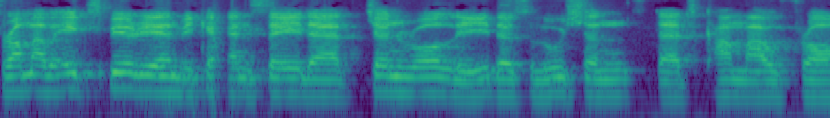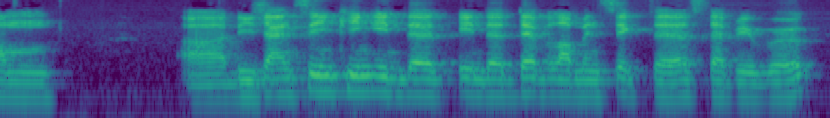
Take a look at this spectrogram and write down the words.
from our experience, we can say that generally the solutions that come out from uh, design thinking in the in the development sectors that we work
